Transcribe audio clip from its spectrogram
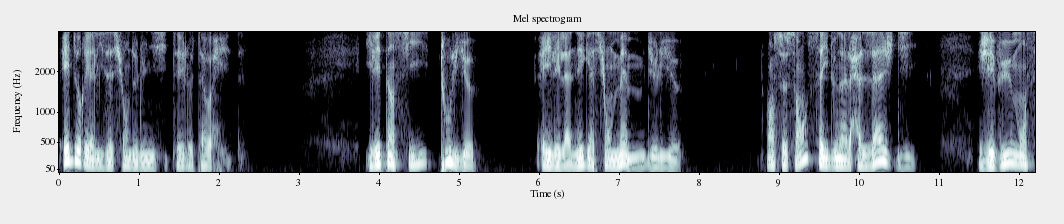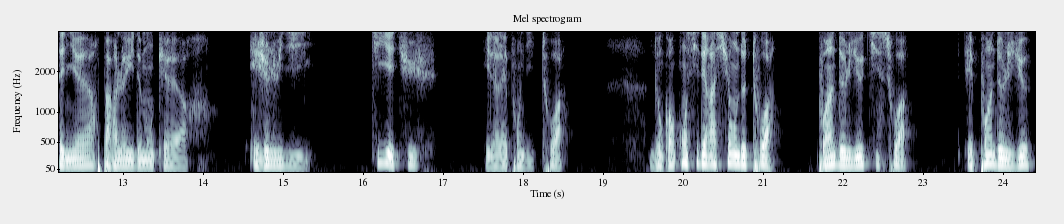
et de réalisation de l'unicité, le tawhid. Il est ainsi tout lieu, et il est la négation même du lieu. En ce sens, Saïdouna al-Hallaj dit J'ai vu mon Seigneur par l'œil de mon cœur, et je lui dis Qui es-tu? Il répondit Toi. Donc en considération de toi, point de lieu qui soit, et point de lieu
